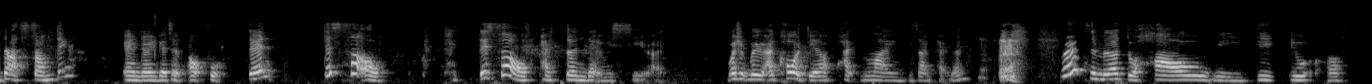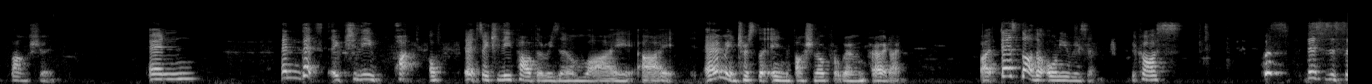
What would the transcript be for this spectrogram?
does something, and then get an output. Then this sort of this sort of pattern that we see, right? Which I call it data pipeline design pattern. Very similar to how we deal a function. And and that's actually part of that's actually part of the reason why I am interested in the functional programming paradigm. But that's not the only reason because because this is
